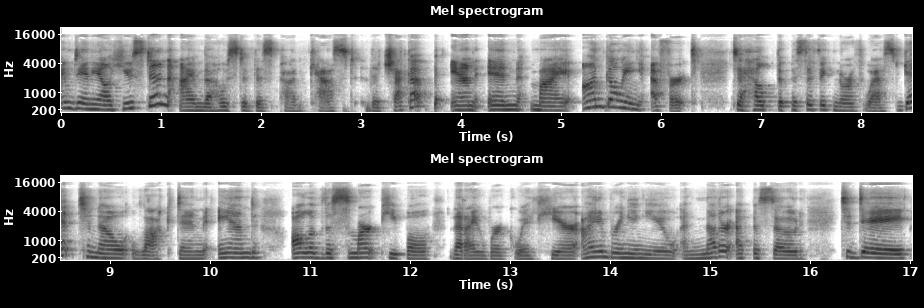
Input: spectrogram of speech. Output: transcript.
I'm Danielle Houston. I'm the host of this podcast, The Checkup. And in my ongoing effort to help the Pacific Northwest get to know Lockton and all of the smart people that I work with here, I am bringing you another episode today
